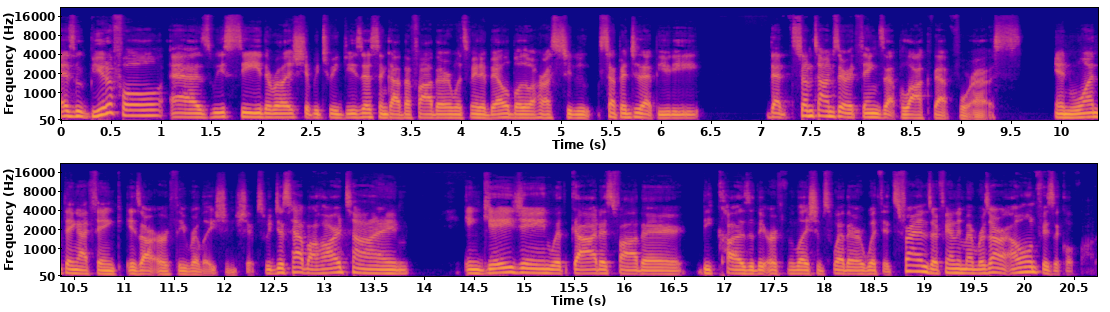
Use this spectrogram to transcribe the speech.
as beautiful as we see the relationship between Jesus and God the Father and what's made available for us to step into that beauty, that sometimes there are things that block that for us. And one thing I think is our earthly relationships. We just have a hard time engaging with God as Father because of the earthly relationships, whether with its friends or family members or our own physical father.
